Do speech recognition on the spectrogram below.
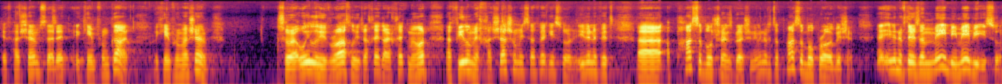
If Hashem said it, it came from God. It came from Hashem. So ראוי לברוח ולהתרחק הרחק מאוד אפילו מחשש ומספק איסור. Even if it's uh, a possible transgression, even if it's a possible prohibition, even if there's a maybe, maybe isur.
